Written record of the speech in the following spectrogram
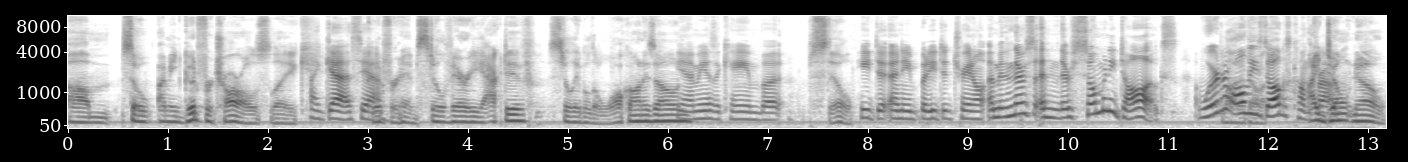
Um, so I mean, good for Charles. Like, I guess. Yeah. good for him. Still very active. Still able to walk on his own. yeah. I mean, he has a cane, but Still. he did. And he but he did train all. I mean, there's and there's so many dogs. Where did all these dogs come I from? I don't know.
